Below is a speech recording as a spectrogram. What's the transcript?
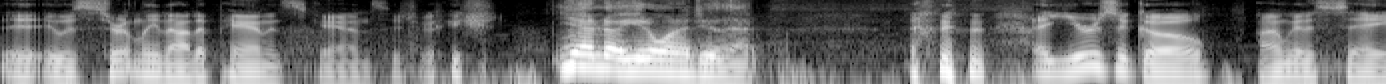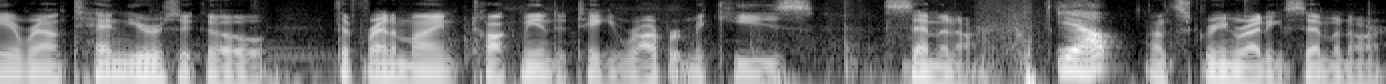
It, it was certainly not a pan and scan situation. Yeah, no, you don't want to do that. Years ago, I'm going to say around 10 years ago, the friend of mine talked me into taking Robert McKee's seminar Yeah. on screenwriting seminar.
